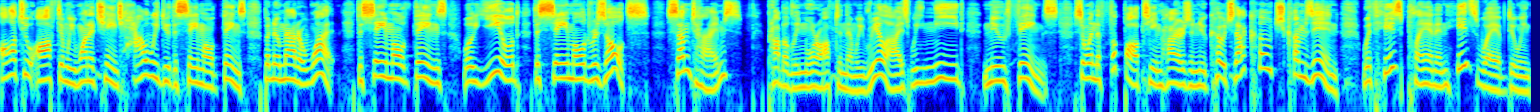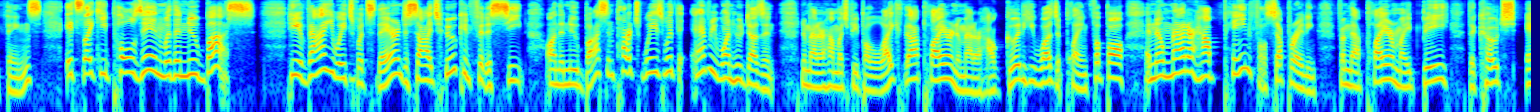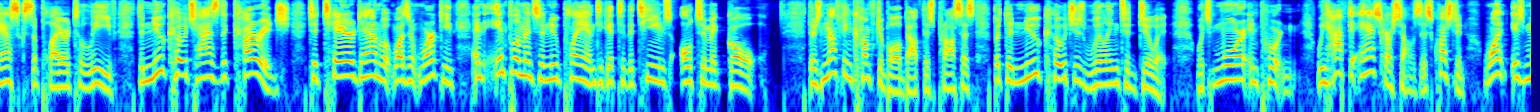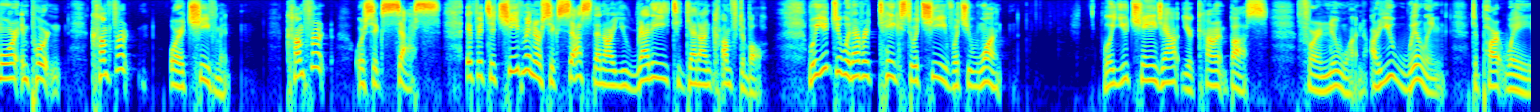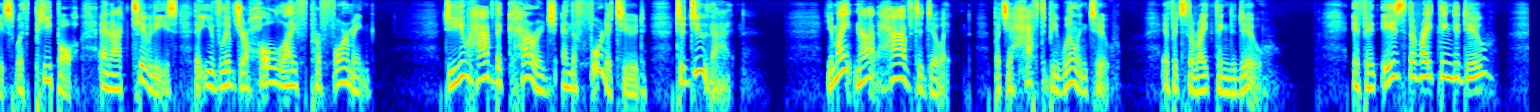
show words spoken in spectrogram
All too often, we want to change how we do the same old things, but no matter what, the same old things will yield the same old results. Sometimes, probably more often than we realize, we need new things. So when the football team hires a new coach, that coach comes in with his plan and his way of doing things. It's like he pulls in with a new bus. He evaluates what's there and decides who can fit a seat on the new bus and parts ways with everyone who doesn't, no matter how much people like that player, no matter how good he was at playing football, and no matter how painful separating from that player might be, the coach asks the player to leave. The new coach has the courage to tear down what wasn't working and implements a new plan to get to the team's ultimate goal. There's nothing comfortable about this process, but the new coach is willing to do it. What's more important? We have to ask ourselves this question What is more important, comfort or achievement? Comfort or success? If it's achievement or success, then are you ready to get uncomfortable? Will you do whatever it takes to achieve what you want? Will you change out your current bus for a new one? Are you willing to part ways with people and activities that you've lived your whole life performing? Do you have the courage and the fortitude to do that? You might not have to do it, but you have to be willing to if it's the right thing to do. If it is the right thing to do,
